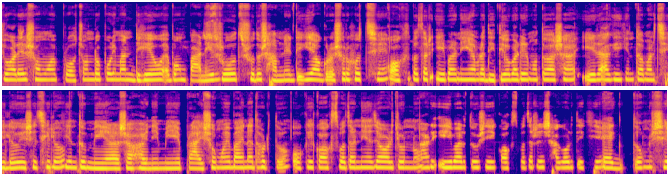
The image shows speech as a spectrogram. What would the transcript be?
জোয়ারের সময় প্রচণ্ড পরিমাণ ঢেউ এবং পানির রোদ শুধু সামনের দিকে অগ্রসর হচ্ছে। কক্সবাজার এবার নিয়ে আমরা দ্বিতীয়বারের মতো আসা। এর আগে কিন্তু আমার ছেলেও এসেছিল, কিন্তু মেয়ের আসা হয়নি। মেয়ে প্রায় সময় বায়না ধরতো ওকে কক্সবাজার নিয়ে যাওয়ার জন্য। আর এবার তো সেই কক্সবাজারের সাগর দেখে একদম সে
